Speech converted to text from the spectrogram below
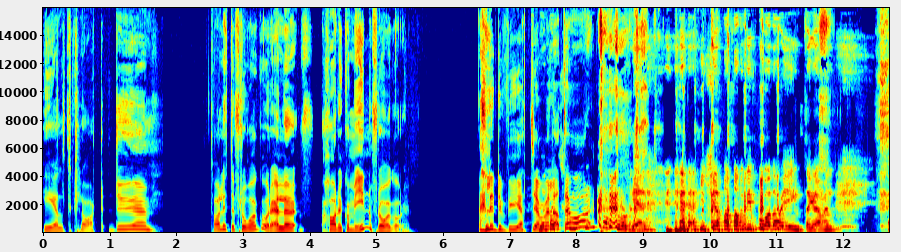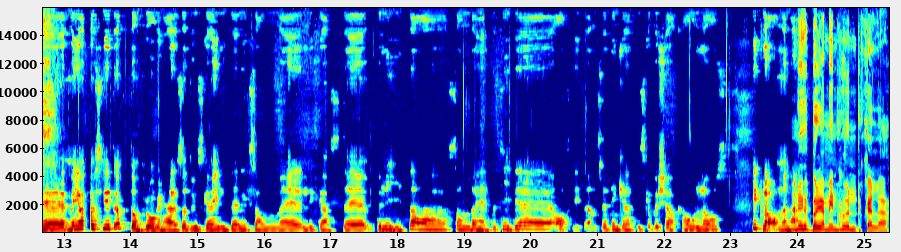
helt klart. Du, tar lite frågor, eller har det kommit in frågor? Eller det vet jag Det väl att det har. frågor. ja, vi båda har ju Instagram. Men, men jag har skrivit upp de frågorna här så att vi ska inte liksom eh, lyckas eh, bryta som det har hänt i tidigare avsnitten. Så jag tänker att vi ska försöka hålla oss till planen här. Nu börjar min hund skälla.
